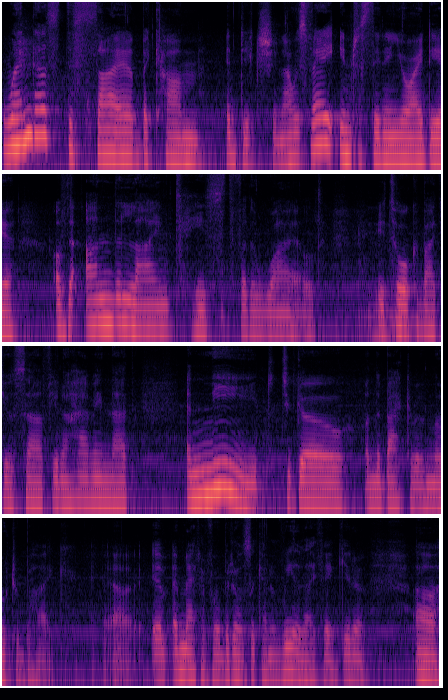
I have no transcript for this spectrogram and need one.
When does desire become addiction? I was very interested in your idea of the underlying taste for the wild. Mm-hmm. You talk about yourself, you know, having that a need to go on the back of a motorbike, uh, a, a, metaphor, but also kind of real. I think, you know, uh,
